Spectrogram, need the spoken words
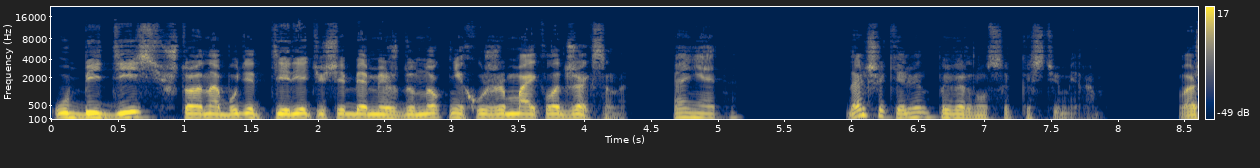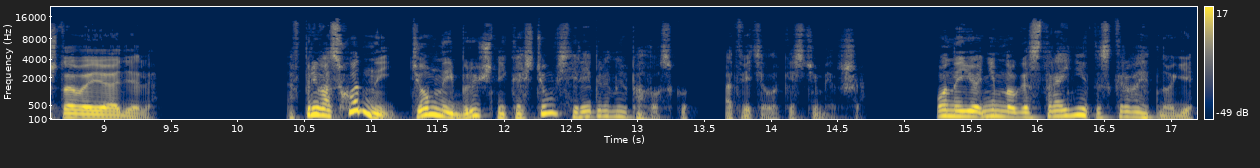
убедись, что она будет тереть у себя между ног не хуже Майкла Джексона. — Понятно. Дальше Кельвин повернулся к костюмерам. — Во что вы ее одели? — В превосходный темный брючный костюм в серебряную полоску, — ответила костюмерша. Он ее немного стройнит и скрывает ноги.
